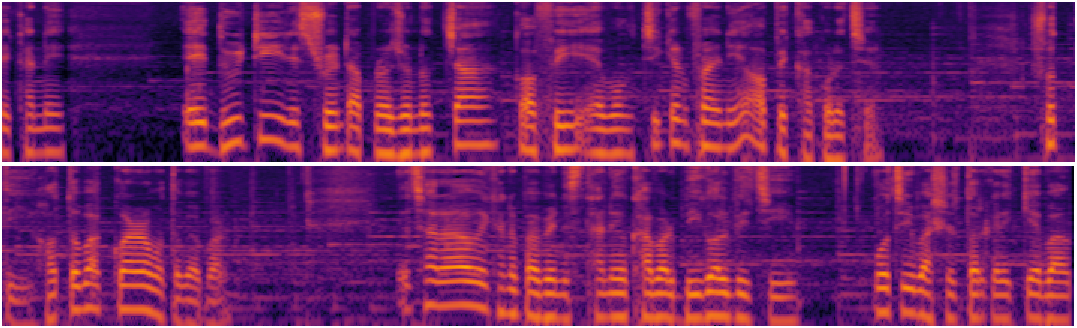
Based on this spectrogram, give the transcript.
সেখানে এই দুইটি রেস্টুরেন্ট আপনার জন্য চা, কফি এবং চিকেন ফ্রাই নিয়ে অপেক্ষা করেছে। সত্যি, হতবাক করার মতো ব্যাপার। এছাড়াও এখানে পাবেন স্থানীয় খাবার বিগল বিচি, কচি বাঁশের তরকারি কেবাং।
